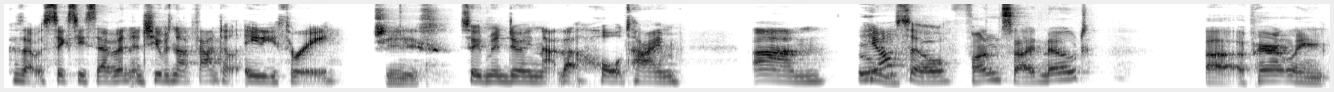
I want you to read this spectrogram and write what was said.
because that was 67 and she was not found till 83. Jeez. So he'd been doing that that whole time. Um he also Fun side note. Uh, apparently,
